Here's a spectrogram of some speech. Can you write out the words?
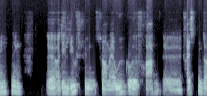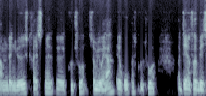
tænkning øh, og det livssyn, som er udgået fra øh, kristendommen, den jødisk kristne øh, kultur, som jo er Europas kultur, og derfor, hvis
